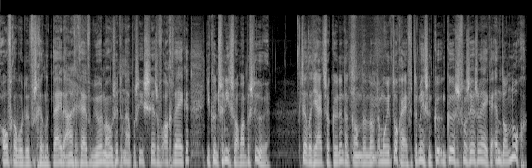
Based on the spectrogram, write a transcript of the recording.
overal worden verschillende tijden aangegeven, Björn. Maar hoe zit het nou precies? Zes of acht weken? Je kunt ze niet zomaar besturen. Stel dat jij het zou kunnen, dan, kan, dan, moet je toch even tenminste een, een cursus van zes weken. En dan nog.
